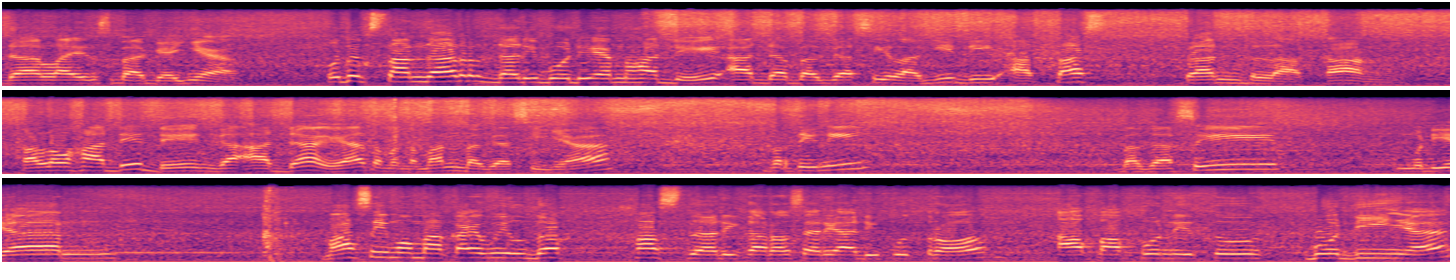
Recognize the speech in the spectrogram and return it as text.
dan lain sebagainya. Untuk standar dari bodi MHD ada bagasi lagi di atas ban belakang. Kalau HDD nggak ada ya teman-teman bagasinya. Seperti ini. Bagasi. Kemudian masih memakai wheel dub khas dari karoseri Adi Putro. Apa pun itu bodinya.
